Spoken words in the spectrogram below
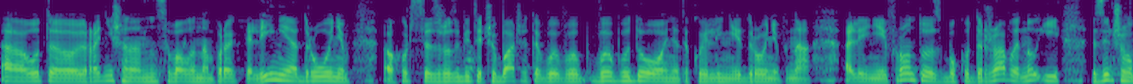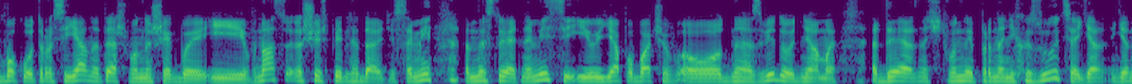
от е, раніше анонсували нам проект лінія дронів. Хочеться зрозуміти, чи бачите ви ви- вибудовування такої лінії дронів на лінії фронту з боку держави. Ну і з іншого боку, от росіяни теж вони ж якби і в нас щось підглядають, і самі не стоять на місці. І я побачив одне з відео днями, де значить вони принаймні хизуються. Я я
